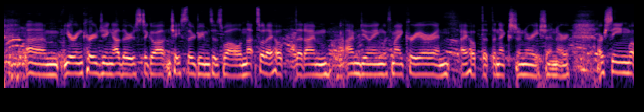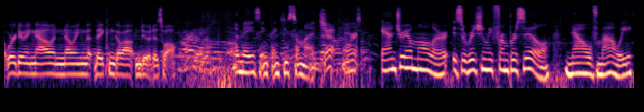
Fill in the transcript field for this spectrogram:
Um, you're encouraging others to go out and chase their dreams as well, and that's what I hope that I'm I'm doing with my career, and I hope that the next generation are are seeing what we're doing now and knowing that they can go out and do it as well. Amazing. Thank you so much. Yeah, no worries. Andrea Moller is originally from Brazil, now of Maui,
